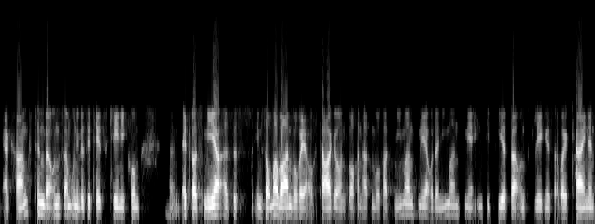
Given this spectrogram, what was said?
Erkrankten bei uns am Universitätsklinikum. Ähm, etwas mehr als es im Sommer waren, wo wir ja auch Tage und Wochen hatten, wo fast niemand mehr oder niemand mehr infiziert bei uns gelegen ist, aber keinen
